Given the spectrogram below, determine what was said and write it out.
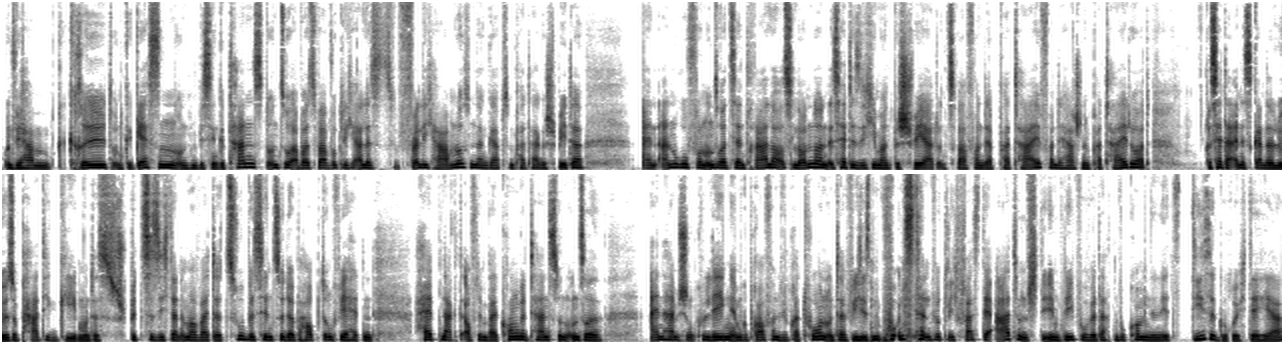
Und wir haben gegrillt und gegessen und ein bisschen getanzt und so, aber es war wirklich alles völlig harmlos. Und dann gab es ein paar Tage später einen Anruf von unserer Zentrale aus London, es hätte sich jemand beschwert, und zwar von der Partei, von der herrschenden Partei dort, es hätte eine skandalöse Party gegeben und das spitzte sich dann immer weiter zu, bis hin zu der Behauptung, wir hätten halbnackt auf dem Balkon getanzt und unsere einheimischen Kollegen im Gebrauch von Vibratoren unterwiesen, wo uns dann wirklich fast der Atem stehen blieb, wo wir dachten, wo kommen denn jetzt diese Gerüchte her?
